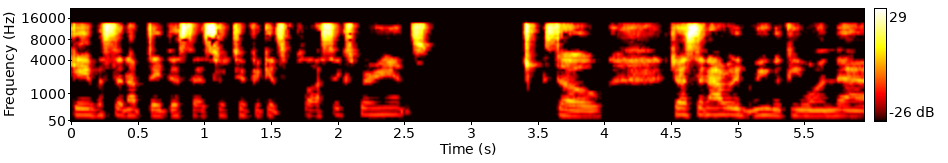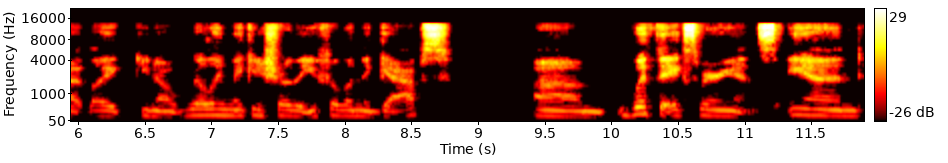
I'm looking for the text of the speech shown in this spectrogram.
gave us an update that says certificates plus experience. So, Justin, I would agree with you on that. Like, you know, really making sure that you fill in the gaps um, with the experience. And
